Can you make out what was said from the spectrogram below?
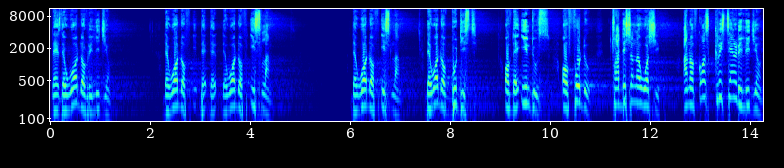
There's the word of religion, the word of the, the, the word of Islam, the word of Islam, the word of Buddhist, of the Hindus, of Fodo, traditional worship, and of course, Christian religion.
